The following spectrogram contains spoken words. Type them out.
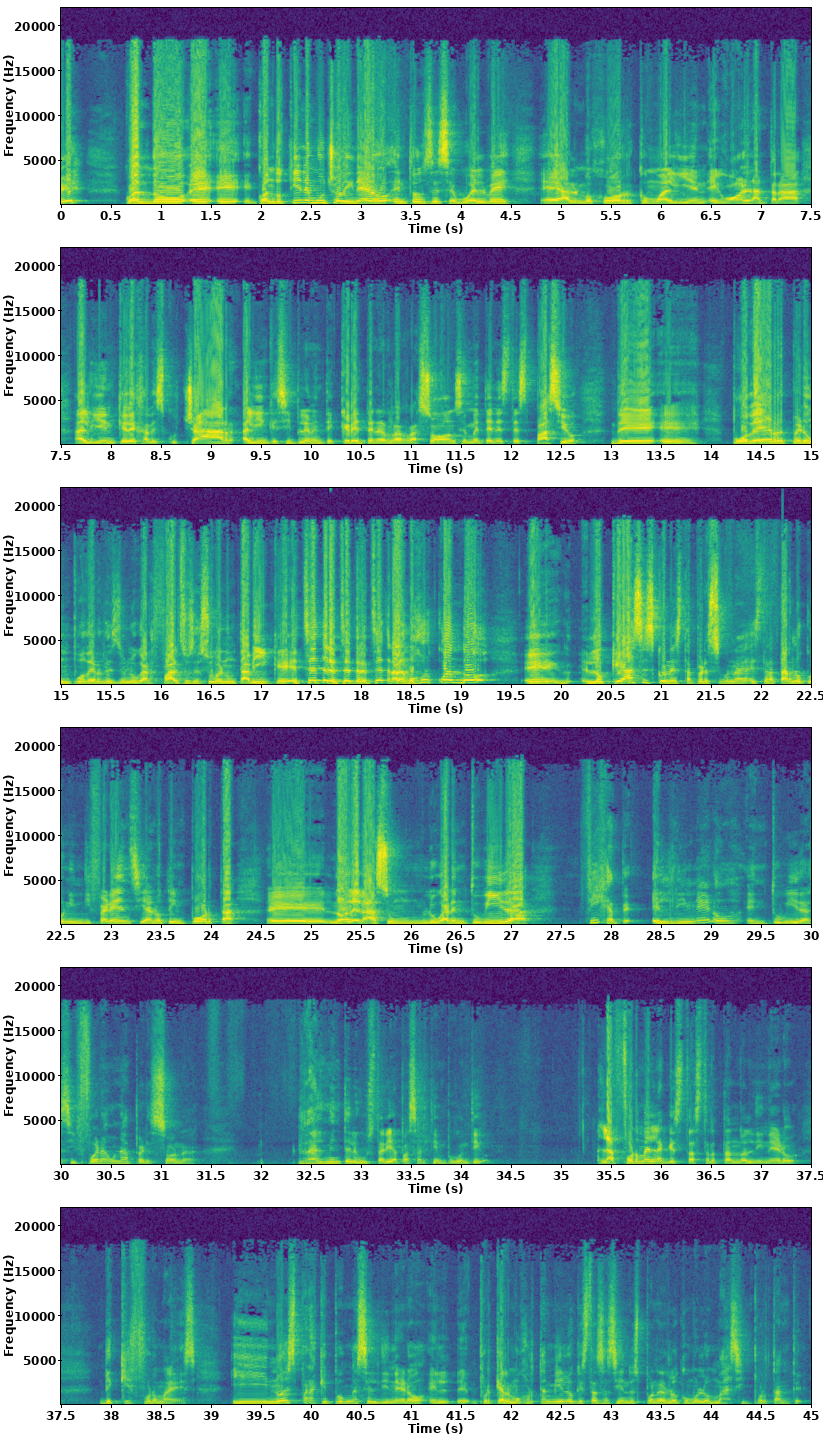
Cuando, eh, eh, cuando tiene mucho dinero, entonces se vuelve eh, a lo mejor como alguien ególatra, alguien que deja de escuchar, alguien que simplemente cree tener la razón, se mete en este espacio de poder, pero un poder desde un lugar falso, se sube en un tabique, etcétera, etcétera, etcétera. A lo mejor cuando lo que haces con esta persona es tratarlo con indiferencia, no te importa, no le das un lugar en tu vida, Fíjate, el dinero en tu vida, si fuera una persona, ¿realmente le gustaría pasar tiempo contigo? La forma en la que estás tratando al dinero, ¿de qué forma es? Y no es para que pongas el dinero, eh, porque a lo mejor también lo que estás haciendo es ponerlo como lo más importante.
